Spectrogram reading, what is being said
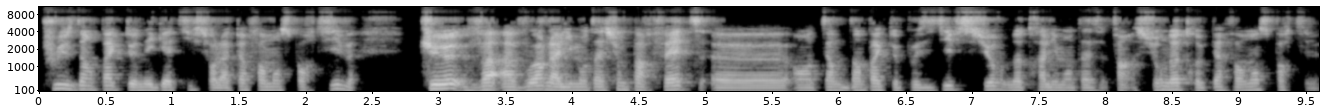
plus d'impact négatif sur la performance sportive que va avoir l'alimentation parfaite euh, en termes d'impact positif sur notre alimentation, enfin sur notre performance sportive.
